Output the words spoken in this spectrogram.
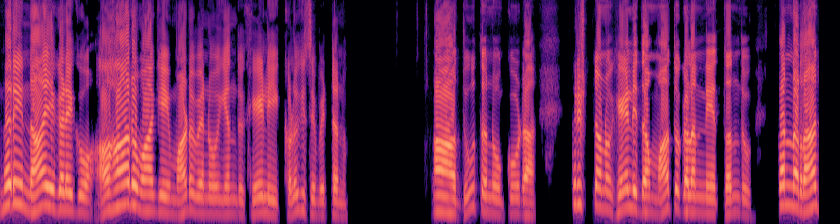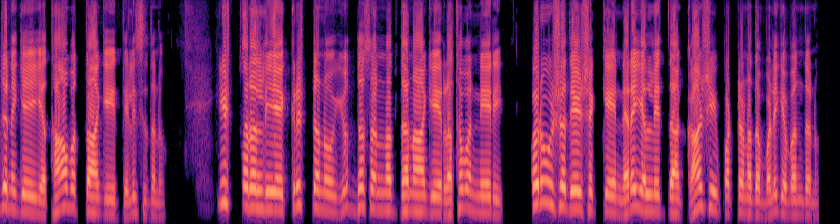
ನರಿ ನಾಯಿಗಳಿಗೂ ಆಹಾರವಾಗಿ ಮಾಡುವೆನು ಎಂದು ಹೇಳಿ ಕಳುಹಿಸಿಬಿಟ್ಟನು. ಆ ದೂತನು ಕೂಡ ಕೃಷ್ಣನು ಹೇಳಿದ ಮಾತುಗಳನ್ನೇ ತಂದು ತನ್ನ ರಾಜನಿಗೆ ಯಥಾವತ್ತಾಗಿ ತಿಳಿಸಿದನು. ಇಷ್ಟರಲ್ಲಿಯೇ ಕೃಷ್ಣನು ಯುದ್ಧ ಸನ್ನದ್ಧನಾಗಿ ರಥವನ್ನೇರಿ ಪರುಷ ದೇಶಕ್ಕೆ ನೆರೆಯಲ್ಲಿದ್ದ ಕಾಶಿ ಪಟ್ಟಣದ ಬಳಿಗೆ ಬಂದನು.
